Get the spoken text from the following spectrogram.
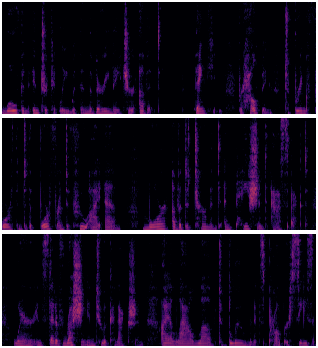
woven intricately within the very nature of it. Thank you for helping to bring forth into the forefront of who I am more of a determined and patient aspect, where instead of rushing into a connection, I allow love to bloom in its proper season.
